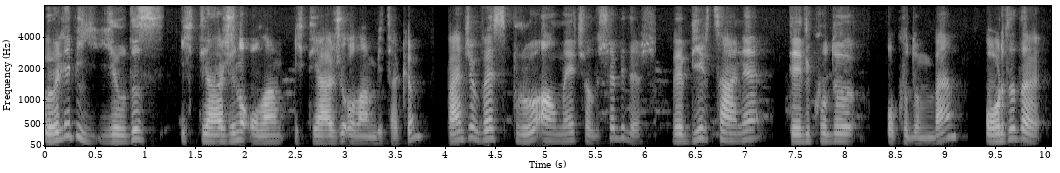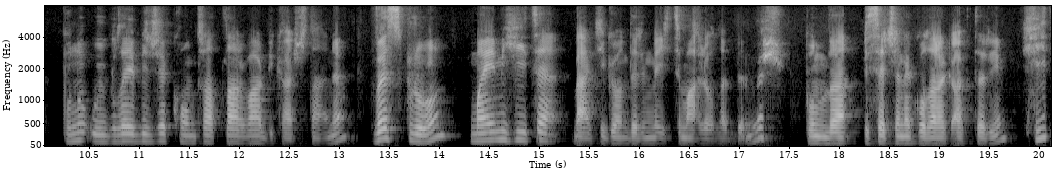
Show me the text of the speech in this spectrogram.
Öyle bir yıldız ihtiyacını olan ihtiyacı olan bir takım bence Westbrook'u almaya çalışabilir. Ve bir tane dedikodu okudum ben. Orada da bunu uygulayabilecek kontratlar var birkaç tane. Westbrook'un Miami Heat'e belki gönderilme ihtimali olabilirmiş. Bunu da bir seçenek olarak aktarayım. Heat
